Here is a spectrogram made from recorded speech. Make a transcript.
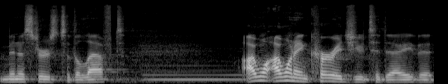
ministers to the left. I want, I want to encourage you today that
